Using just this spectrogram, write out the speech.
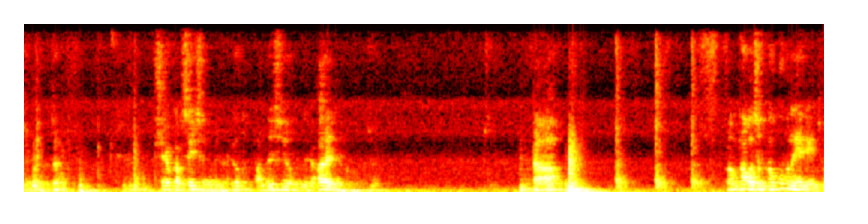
그죠? 시력값의 전입니다. 이것도 반드시 여러분들이 알아야 되는 거죠. 자 완파하고 전파 구분해야 되겠죠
